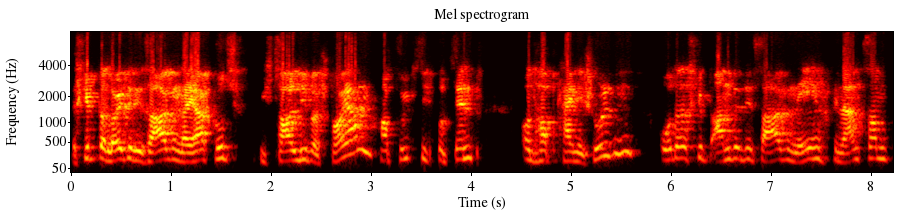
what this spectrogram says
Es gibt da Leute, die sagen, naja gut, ich zahle lieber Steuern, habe 50% und habe keine Schulden. Oder es gibt andere, die sagen, nee, Finanzamt,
